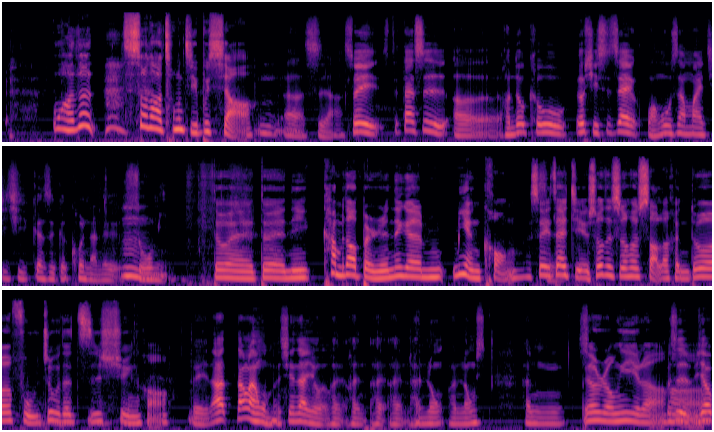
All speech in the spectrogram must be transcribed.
哇，那受到冲击不小。嗯，呃是啊，所以但是呃很多客户，尤其是在网络上卖机器，更是个困难的说明。对对，你看不到本人那个面孔，所以在解说的时候少了很多辅助的资讯哈，对，那当然我们现在有很很很很很荣很荣很比较容易了。不是比较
